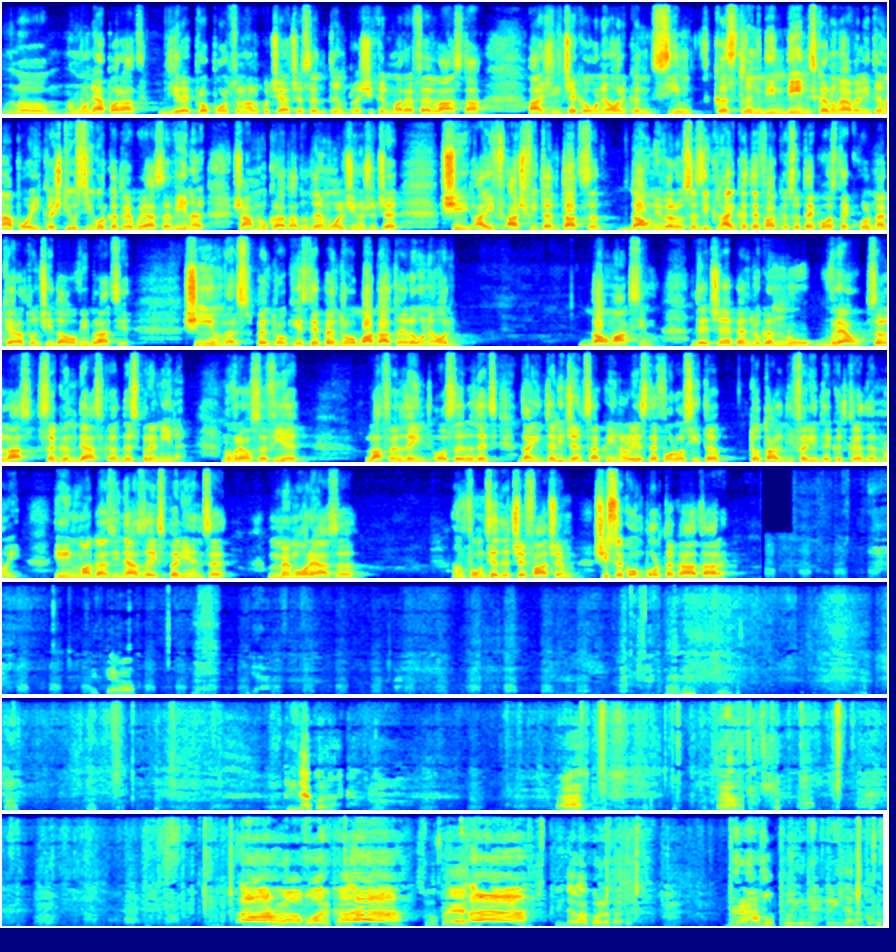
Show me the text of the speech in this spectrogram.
uh, nu neapărat direct proporțional cu ceea ce se întâmplă și când mă refer la asta, aș zice că uneori când simt că strâng din dinți, că nu mi-a venit înapoi, că știu sigur că trebuia să vină și am lucrat atât de mult și nu știu ce și ai- aș fi tentat să dau nivelul să zic hai că te fac eu să te coste, culmea, chiar atunci îi dau o vibrație. Și invers, pentru o chestie, pentru o bagatelă, uneori dau maxim. De ce? Pentru că nu vreau să-l las să gândească despre mine. Nu vreau să fie la fel de, o să râdeți, dar inteligența câinelui este folosită total diferit decât credem noi. Ei înmagazinează experiențe, memorează în funcție de ce facem și se comportă ca atare. It came out. Prinde acolo, Arca. Bravo! Bravo, tati! Bravo, Arca! Super! Prinde la acolo, tata. Bravo, puiule! Prinde la acolo.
